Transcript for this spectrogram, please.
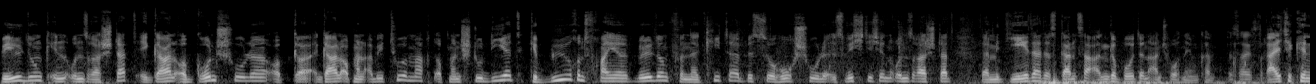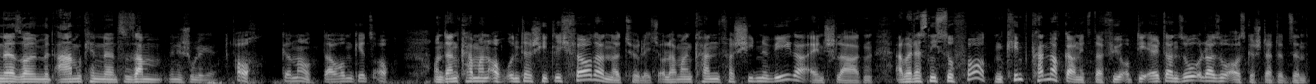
Bildung in unserer Stadt, egal ob Grundschule, ob, egal ob man Abitur macht, ob man studiert, gebührenfreie Bildung von der Kita bis zur Hochschule ist wichtig in unserer Stadt, damit jeder das ganze Angebot in Anspruch nehmen kann. Das heißt, reiche Kinder sollen mit armen Kindern zusammen in die Schule gehen. Auch, genau, darum geht's auch. Und dann kann man auch unterschiedlich fördern natürlich oder man kann verschiedene Wege einschlagen. Aber das nicht sofort. Ein Kind kann doch gar nichts dafür, ob die Eltern so oder so ausgestattet sind.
